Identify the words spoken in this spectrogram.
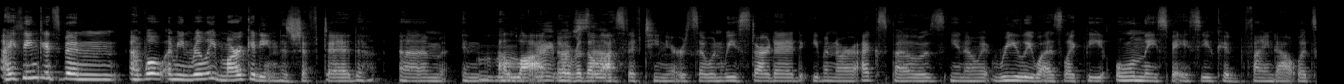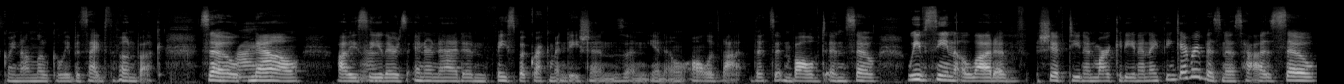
I think it's been. Uh, well, I mean, really, marketing has shifted um, in mm-hmm, a lot over the so. last 15 years. So when we started even our expos, you know, it really was like the only space you could find out what's going on locally besides the phone book. So right. now obviously yeah. there's internet and facebook recommendations and you know all of that that's involved and so we've seen a lot of shifting in marketing and i think every business has so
